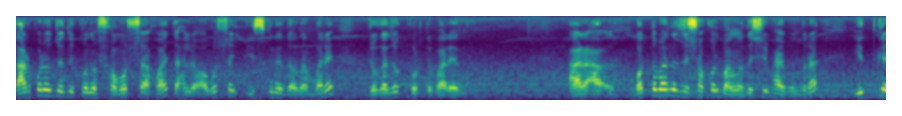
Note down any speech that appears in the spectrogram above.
তারপরেও যদি কোনো সমস্যা হয়, তাহলে অবশ্যই স্ক্রিনে দেওয়া নাম্বারে যোগাযোগ করতে পারেন। আর বর্তমানে যে সকল বাংলাদেশি ভাই বোনরা ঈদকে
